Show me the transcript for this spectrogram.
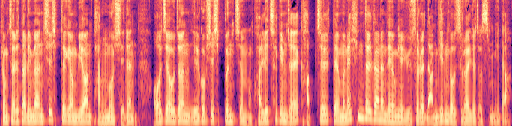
경찰에 따르면 70대 경비원 박모 씨는 어제 오전 7시 10분쯤 관리 책임자의 갑질 때문에 힘들다는 내용의 유서를 남긴 것으로 알려졌습니다.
